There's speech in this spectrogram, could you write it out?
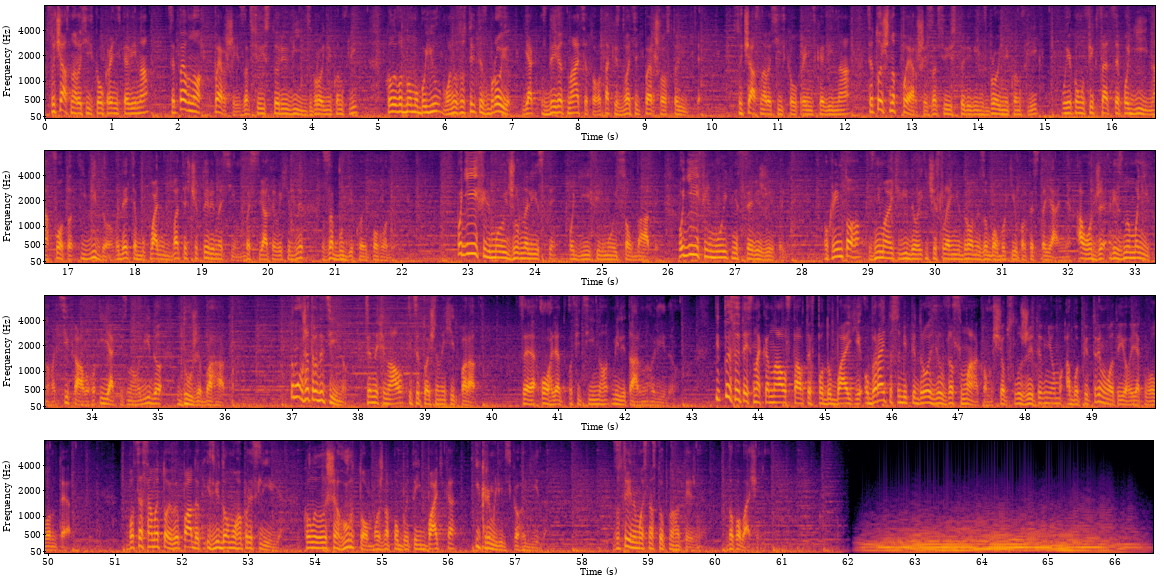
Сучасна російсько-українська війна це певно перший за всю історію війн збройний конфлікт, коли в одному бою можна зустріти зброю як з 19-го, так і з 21-го століття. Сучасна російсько-українська війна це точно перший за всю історію війн збройний конфлікт, у якому фіксація подій на фото і відео ведеться буквально 24 на 7, без святи вихідних за будь-якої погоди. Події фільмують журналісти, події фільмують солдати, події фільмують місцеві жителі. Окрім того, знімають відео і численні дрони з обох боків протистояння. А отже, різноманітного, цікавого і якісного відео дуже багато. Тому вже традиційно це не фінал і це точно не хід парад. Це огляд офіційного мілітарного відео. Підписуйтесь на канал, ставте вподобайки, обирайте собі підрозділ за смаком, щоб служити в ньому або підтримувати його як волонтер. Бо це саме той випадок із відомого прислів'я, коли лише гуртом можна побити і батька, і кремлівського діда. Зустрінемось наступного тижня. До побачення.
